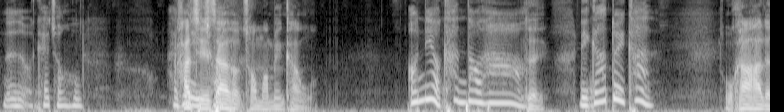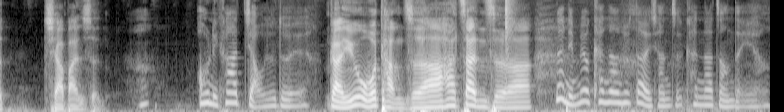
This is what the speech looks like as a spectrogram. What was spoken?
那是什么？开窗户？他直接在床旁边看我，哦，你有看到他、哦？对。你跟他对看？我看到他的下半身。哦，你看他脚就对了。干，因为我躺着啊，他站着啊，那你没有看上去，到底想只看他长怎样？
